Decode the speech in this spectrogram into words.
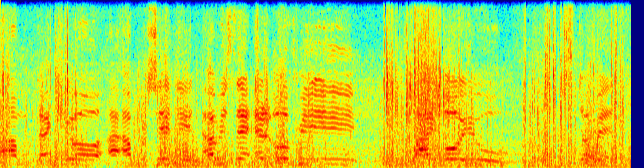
Um, thank you. I appreciate it. I will say L O V E Y O U.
